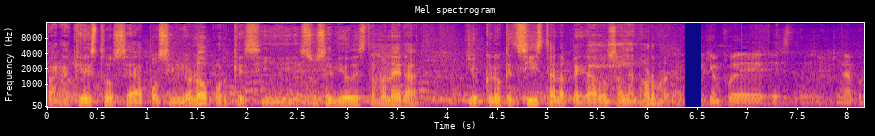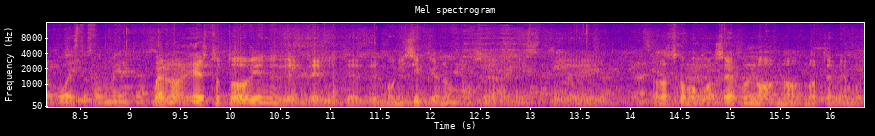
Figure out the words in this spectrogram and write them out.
para que esto sea posible o no, porque si sucedió de esta manera, yo creo que sí están apegados a la norma. ¿Quién fue este, quien aprobó estos aumentos? Bueno, esto todo viene desde el, municipio, ¿no? O sea, este, nosotros como consejo no, no, no tenemos,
